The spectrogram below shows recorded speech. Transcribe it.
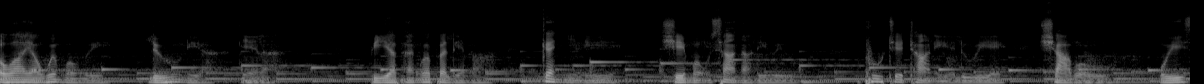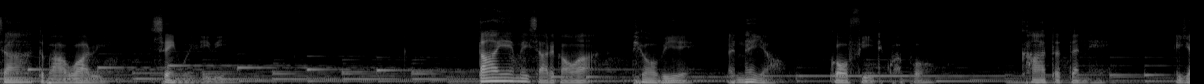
အဝါရောင်ဝတ်မုံတွေလူနေတာမြင်လားဘီယာဖန်ခွက်ပတ်လည်မှာကက်ညိနေတဲ့ရှေးမုံအစနာလေးတွေကိုအဖူးထစ်ထနေတဲ့လူတွေရဲ့ ရှာပေါ်ကိုမွေးစားတဘာဝတွေစိမ်ဝင်နေပြီ။တားရဲ့မိစ္ဆာတကောင်ကဖျော်ပြီးတယ်အနက်ရောင်ကော်ဖီတစ်ခွက်ပေါ်ခါတသက်နဲ့အရ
